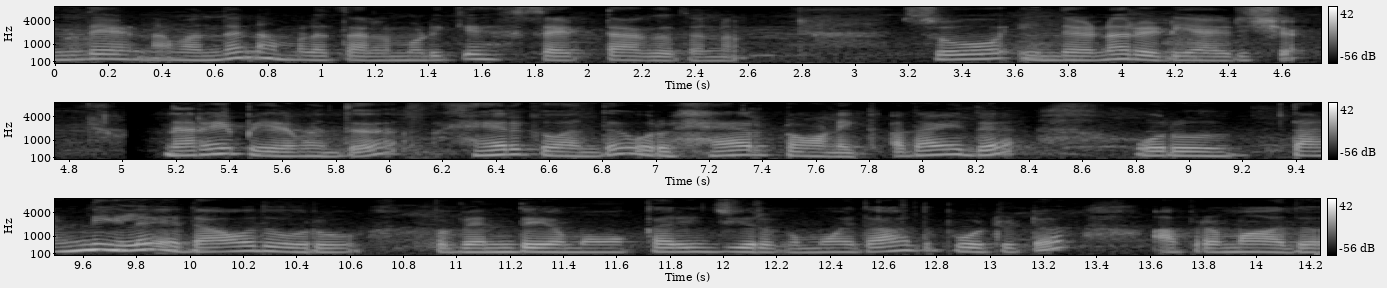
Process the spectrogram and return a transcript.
எந்த எண்ணெய் வந்து நம்மளை தலைமுடிக்கு செட் ஆகுதுன்னு. ஸோ இந்த எண்ணெய் ரெடி ஆகிடுச்சு நிறைய பேர் வந்து ஹேருக்கு வந்து ஒரு ஹேர் டானிக் அதாவது ஒரு தண்ணியில் ஏதாவது ஒரு இப்போ வெந்தயமோ கரிஞ்சீரகமோ ஏதாவது போட்டுட்டு அப்புறமா அது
